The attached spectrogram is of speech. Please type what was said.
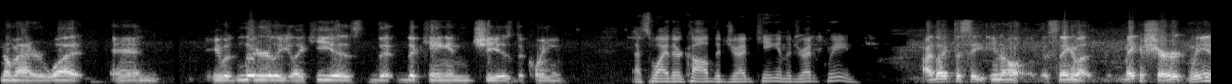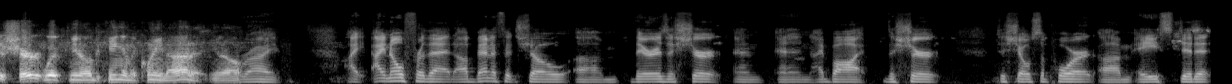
no matter what. And he would literally like he is the the king and she is the queen. That's why they're called the Dread King and the Dread Queen. I'd like to see, you know, let's about make a shirt. We need a shirt with, you know, the king and the queen on it, you know. Right. I, I know for that uh, benefit show, um, there is a shirt and and I bought the shirt to show support. Um, Ace did it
